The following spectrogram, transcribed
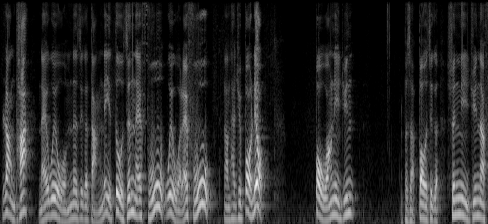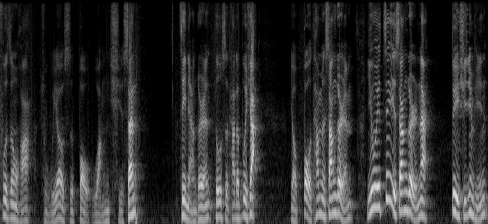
让他来为我们的这个党内斗争来服务，为我来服务，让他去爆料，报王立军，不是报这个孙立军呐，傅政华，主要是报王岐山，这两个人都是他的部下，要报他们三个人，因为这三个人呢，对习近平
